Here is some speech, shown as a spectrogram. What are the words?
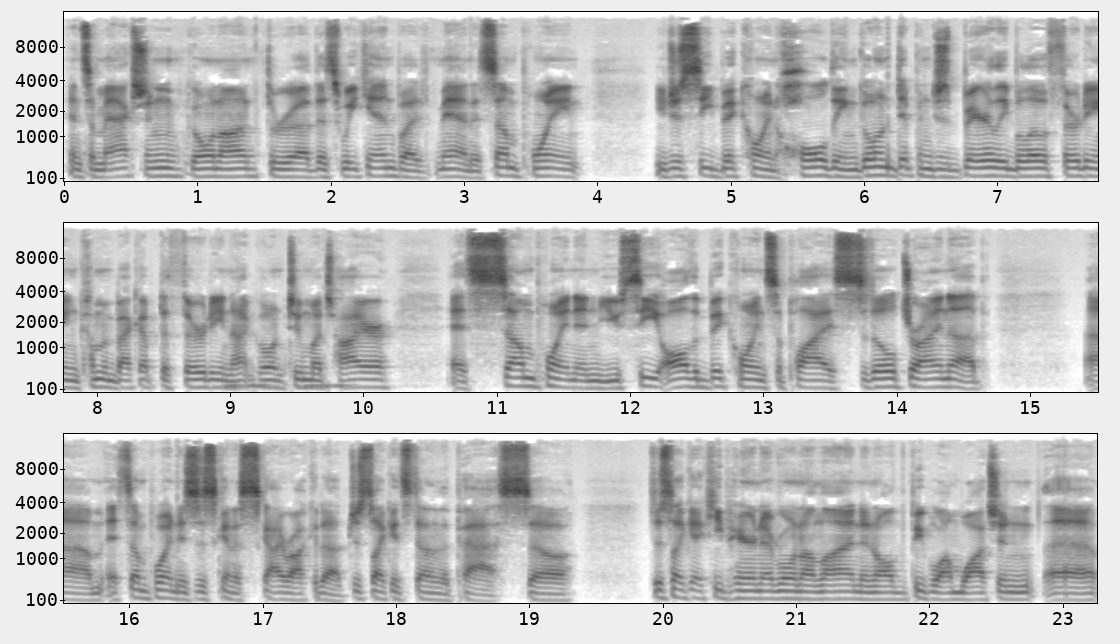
and some action going on through uh, this weekend. But man, at some point, you just see Bitcoin holding, going dipping just barely below 30 and coming back up to 30, not going too much higher. At some point, and you see all the Bitcoin supply still drying up um, at some point it's just going to skyrocket up, just like it's done in the past. So, just like I keep hearing everyone online and all the people I'm watching, uh,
